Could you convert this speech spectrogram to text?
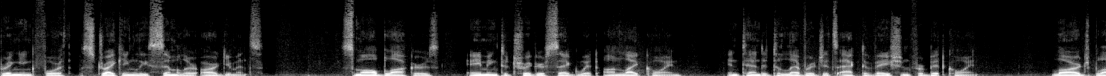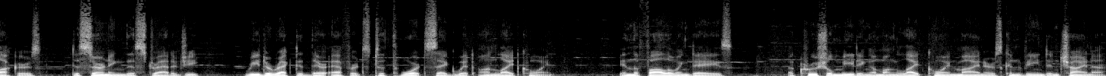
bringing forth strikingly similar arguments. Small blockers, aiming to trigger SegWit on Litecoin, intended to leverage its activation for Bitcoin. Large blockers, discerning this strategy, redirected their efforts to thwart SegWit on Litecoin. In the following days, a crucial meeting among Litecoin miners convened in China,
